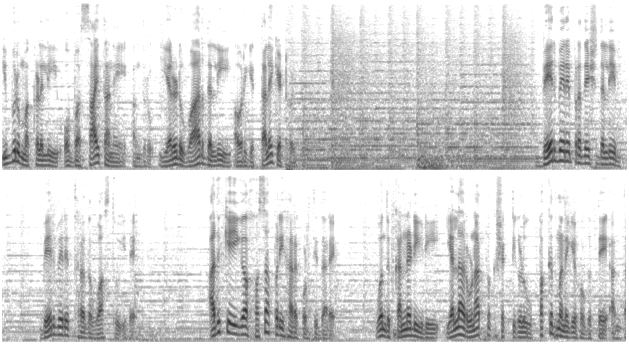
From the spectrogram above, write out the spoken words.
ಇಬ್ಬರು ಮಕ್ಕಳಲ್ಲಿ ಒಬ್ಬ ಸಾಯ್ತಾನೆ ಅಂದರು. ಎರಡು ವಾರದಲ್ಲಿ ಅವರಿಗೆ ತಲೆ ಕೆಟ್ಟೋಯ್ತು. ಬೇರೆ ಬೇರೆ ಪ್ರದೇಶದಲ್ಲಿ ಬೇರೆ ಬೇರೆ ಥರದ ವಾಸ್ತು ಇದೆ. ಅದಕ್ಕೆ ಈಗ ಹೊಸ ಪರಿಹಾರ ಕೊಡ್ತಿದ್ದಾರೆ. ಒಂದು ಕನ್ನಡಿ ಇಡೀ, ಎಲ್ಲ ಋಣಾತ್ಮಕ ಶಕ್ತಿಗಳು ಪಕ್ಕದ ಮನೆಗೆ ಹೋಗುತ್ತೆ ಅಂತ.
